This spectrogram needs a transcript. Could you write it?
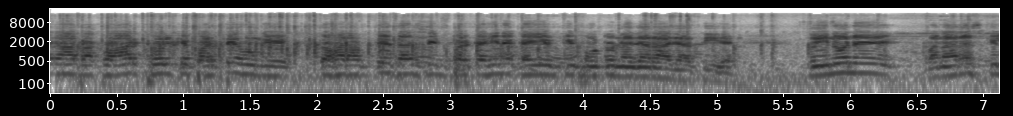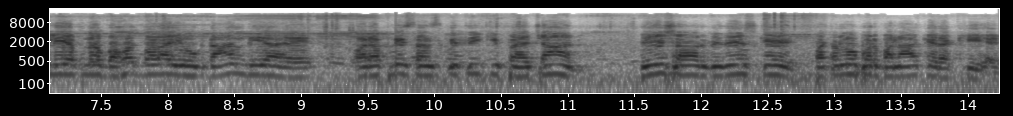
अगर आप अखबार खोल के पढ़ते होंगे तो हर हफ़्ते दस दिन पर कहीं ना कहीं उनकी फ़ोटो नज़र आ जाती है। तो इन्होंने बनारस के लिए अपना बहुत बड़ा योगदान दिया है और अपनी संस्कृति की पहचान देश और विदेश के पटलों पर बना के रखी है।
